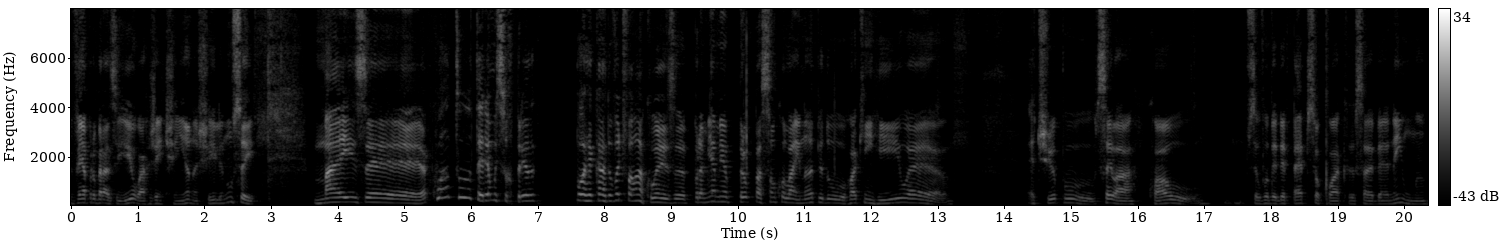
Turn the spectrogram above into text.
venha para o Brasil, Argentina, Chile, não sei. Mas é, quanto teremos surpresa? Pô, Ricardo, eu vou te falar uma coisa. Pra mim, a minha preocupação com o line-up do Rock in Rio é. É tipo, sei lá, qual. Se eu vou beber Pepsi ou Coca, sabe? É nenhuma.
